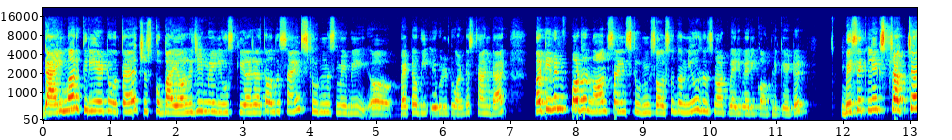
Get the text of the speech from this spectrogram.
डाइमर क्रिएट होता है जिसको बायोलॉजी में यूज किया जाता है और द साइंस स्टूडेंट्स में भी बेटर बी एबल टू अंडरस्टैंड दैट बट इवन फॉर द नॉन साइंस स्टूडेंट्स ऑल्सो द न्यूज इज नॉट वेरी वेरी कॉम्प्लिकेटेड basically एक structure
